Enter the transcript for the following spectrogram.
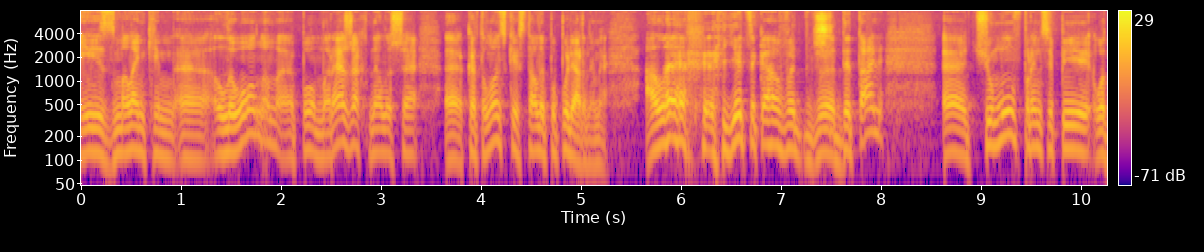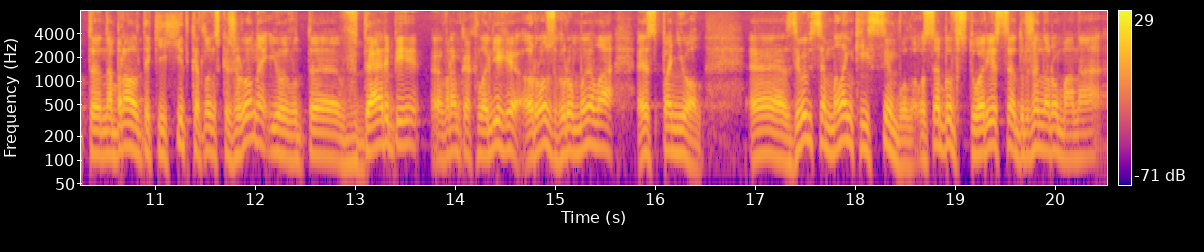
І з маленьким е, Леоном по мережах не лише каталонських стали популярними. Але є цікава деталь. Чому в принципі от набрали такий хід каталонська Жирона, і от в дербі в рамках Ла Ліги розгромила Еспаньол. Е, З'явився маленький символ. У себе в сторіс дружина Романа,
